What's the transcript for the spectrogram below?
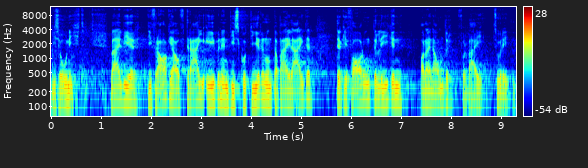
Wieso nicht? Weil wir die Frage auf drei Ebenen diskutieren und dabei leider der Gefahr unterliegen, aneinander vorbeizureden.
